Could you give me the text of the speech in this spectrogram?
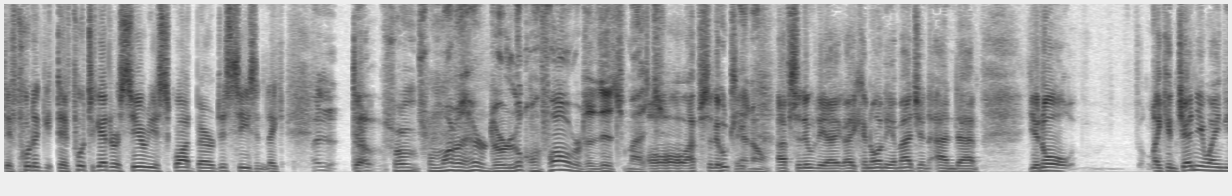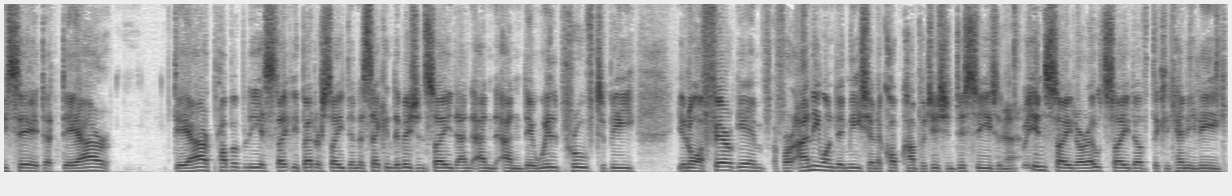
they've put a, they've put together a serious squad bear this season. Like uh, from from what I heard, they're looking forward to this match. Oh, absolutely, you know. absolutely. I, I can only imagine, and um, you know, I can genuinely say that they are they are probably a slightly better side than a second division side, and, and, and they will prove to be, you know, a fair game for anyone they meet in a cup competition this season, yeah. inside or outside of the Kilkenny League.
